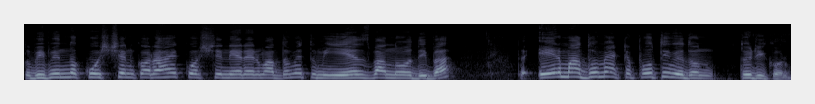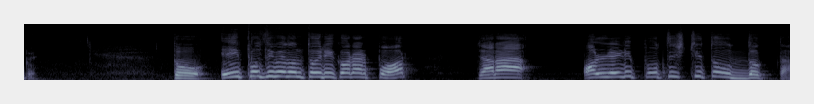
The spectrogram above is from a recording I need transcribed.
তো বিভিন্ন কোশ্চেন করা হয় কোশ্চেনিয়ারের মাধ্যমে তুমি ইয়েস বা নো দিবা। তো এর মাধ্যমে একটা প্রতিবেদন তৈরি করবে। তো এই প্রতিবেদন তৈরি করার পর যারা অলরেডি প্রতিষ্ঠিত উদ্যোক্তা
